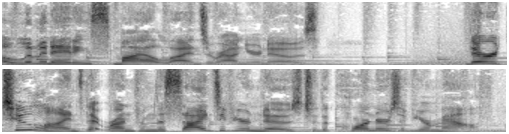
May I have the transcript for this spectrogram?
Eliminating smile lines around your nose. There are two lines that run from the sides of your nose to the corners of your mouth.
